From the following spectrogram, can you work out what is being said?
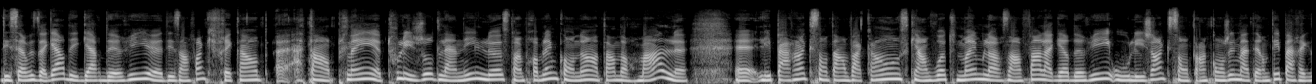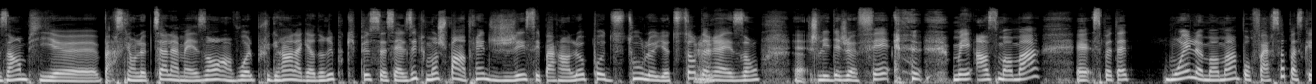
des services de garde, des garderies, des enfants qui fréquentent à temps plein tous les jours de l'année, là, c'est un problème qu'on a en temps normal. les parents qui sont en vacances, qui envoient tout de même leurs enfants à la garderie ou les gens qui sont en congé de maternité, par exemple, puis euh, parce qu'ils ont le petit à la maison, envoient le plus grand à la garderie pour qu'il puisse socialiser. Puis moi, je suis pas en train de juger ces parents-là, pas du tout. Là. Il y a toutes sortes de mhm. raisons. Euh, je l'ai déjà fait, mais en ce moment, euh, c'est peut-être moins le moment pour faire ça parce que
